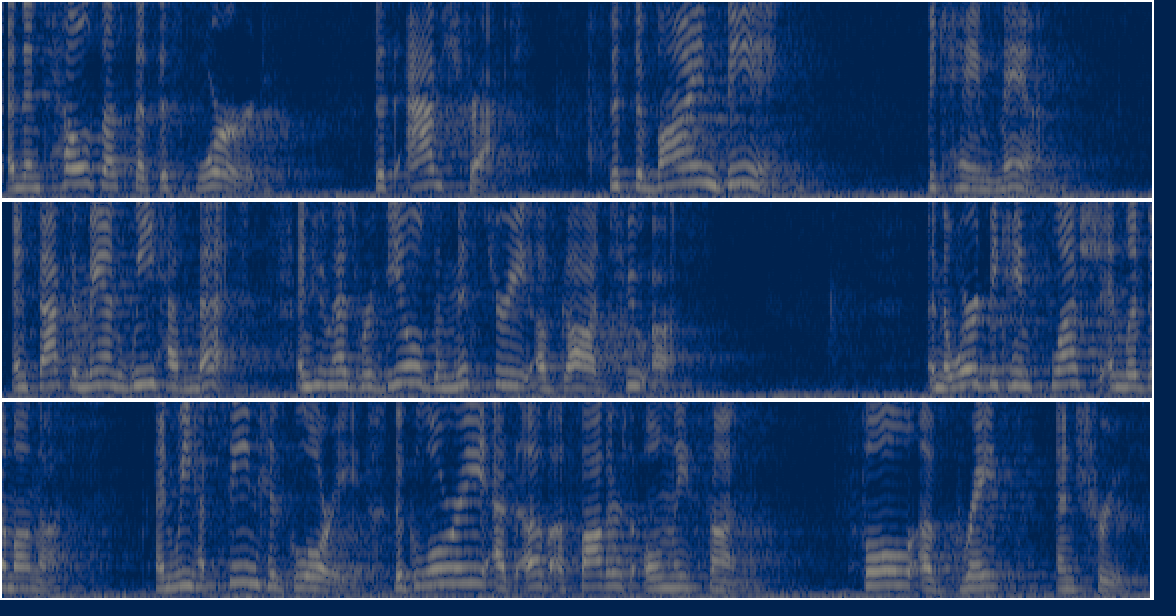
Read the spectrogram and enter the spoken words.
and then tells us that this word, this abstract, this divine being, became man. In fact, a man we have met and who has revealed the mystery of God to us. And the Word became flesh and lived among us. And we have seen his glory, the glory as of a Father's only Son, full of grace and truth.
